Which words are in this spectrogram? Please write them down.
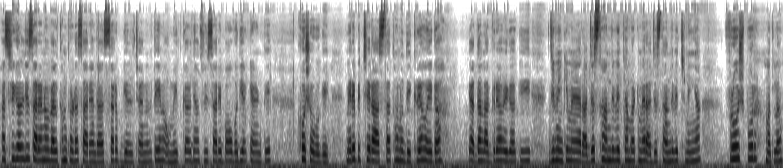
ਸਤਿ ਸ਼੍ਰੀ ਅਕਾਲ ਜੀ ਸਾਰਿਆਂ ਨੂੰ, ਵੈਲਕਮ ਤੁਹਾਡਾ ਸਾਰਿਆਂ ਦਾ ਸਰਬ ਗਿੱਲ ਚੈਨਲ ਤੇ, ਮੈਂ ਉਮੀਦ ਕਰਦੀ ਹਾਂ ਤੁਸੀਂ ਸਾਰੇ ਬਹੁਤ ਵਧੀਆ ਕਹਿਣ ਤੇ ਖੁਸ਼ ਹੋਵੋਗੇ। ਮੇਰੇ ਪਿੱਛੇ ਰਾਸਤਾ ਤੁਹਾਨੂੰ ਦਿਖ ਰਿਹਾ ਹੋਵੇਗਾ ਇਦਾਂ ਲੱਗ ਰਿਹਾ ਹੋਵੇਗਾ ਕਿ ਜਿਵੇਂ ਕਿ ਮੈਂ ਰਾਜਸਥਾਨ ਦੇ ਵਿੱਚ ਹਾਂ ਬਟ ਮੈਂ ਰਾਜਸਥਾਨ ਦੇ ਵਿੱਚ ਨਹੀਂ ਹਾਂ। ਫਿਰੋਜ਼ਪੁਰ, ਮਤਲਬ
